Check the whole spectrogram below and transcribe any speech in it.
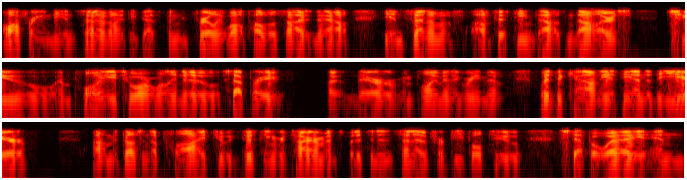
offering the incentive, and I think that's been fairly well publicized now, the incentive of, of fifteen thousand dollars to employees who are willing to separate uh, their employment agreement with the county at the end of the year. Um, it doesn't apply to existing retirements, but it's an incentive for people to step away, and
